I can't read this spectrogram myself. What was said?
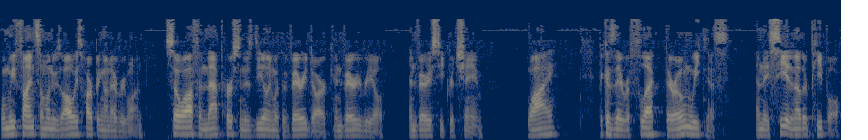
when we find someone who's always harping on everyone, so often that person is dealing with a very dark and very real and very secret shame. Why? Because they reflect their own weakness and they see it in other people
